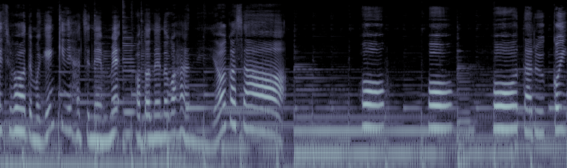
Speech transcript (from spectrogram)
ージ4でも元気に8年目琴音のご飯にようこそ。ほうほうほうたるこい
